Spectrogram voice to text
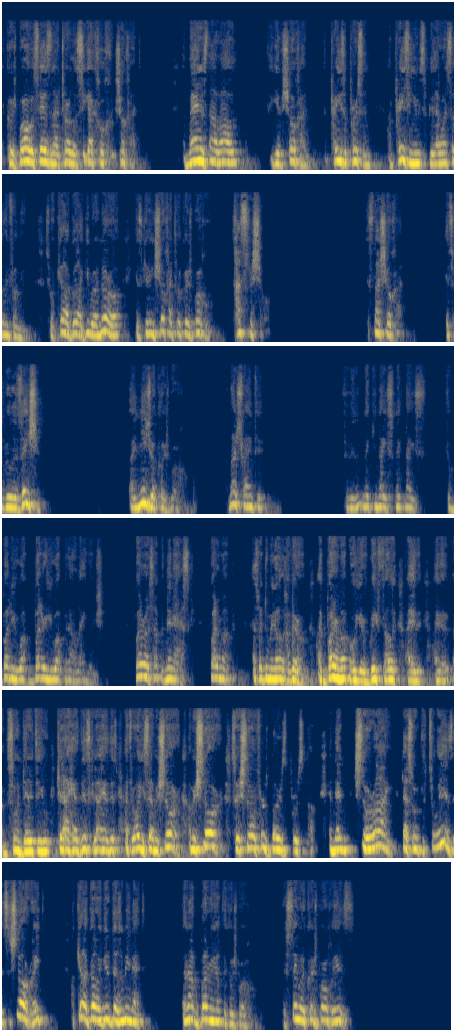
Kosh Baruch says in our Torah, Shochat. A man is not allowed to give shochat, to praise a person. I'm praising you because I want something from you. So Akela Gola Gibra Nora is giving shochat to a Kosh Baruch Chas v'shol. It's not shochat. It's a realization. I need you, Kosh Baruch I'm not trying to to make you nice, make nice, to butter you up, butter you up in our language. Butter us up and then ask. Butter them up. That's what I do my Nola Chavero. I butter him up. Oh, you're a great fellow. I, I, am so indebted to you. Can I have this? Can I have this? After all, you said I'm a schnorr. I'm a schnorr. So a schnorr first butters the person up, and then schnorr I. That's what the truth is. It's a schnorr, right? Okay, I'll go again. It doesn't mean that. They're not buttering up the Kosh Baruch. They're saying what Baruch is.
